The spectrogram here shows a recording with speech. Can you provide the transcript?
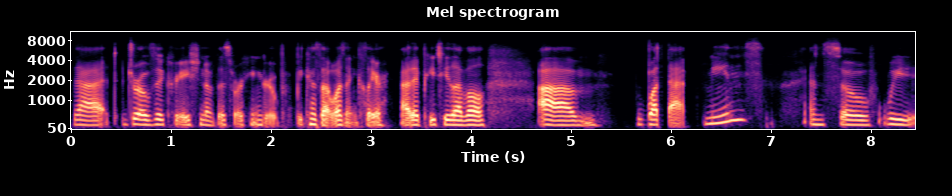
that drove the creation of this working group because that wasn't clear at a PT level um, what that means. And so we,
